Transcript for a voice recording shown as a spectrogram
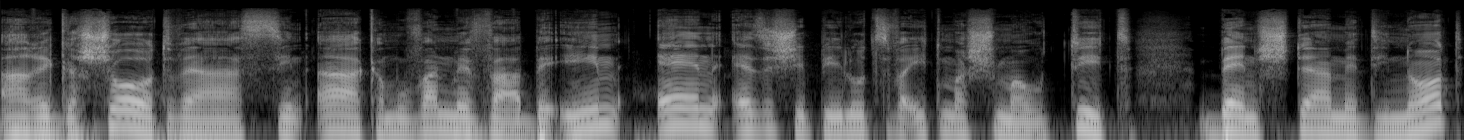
הרגשות והשנאה כמובן מבעבעים, אין איזושהי פעילות צבאית משמעותית בין שתי המדינות,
